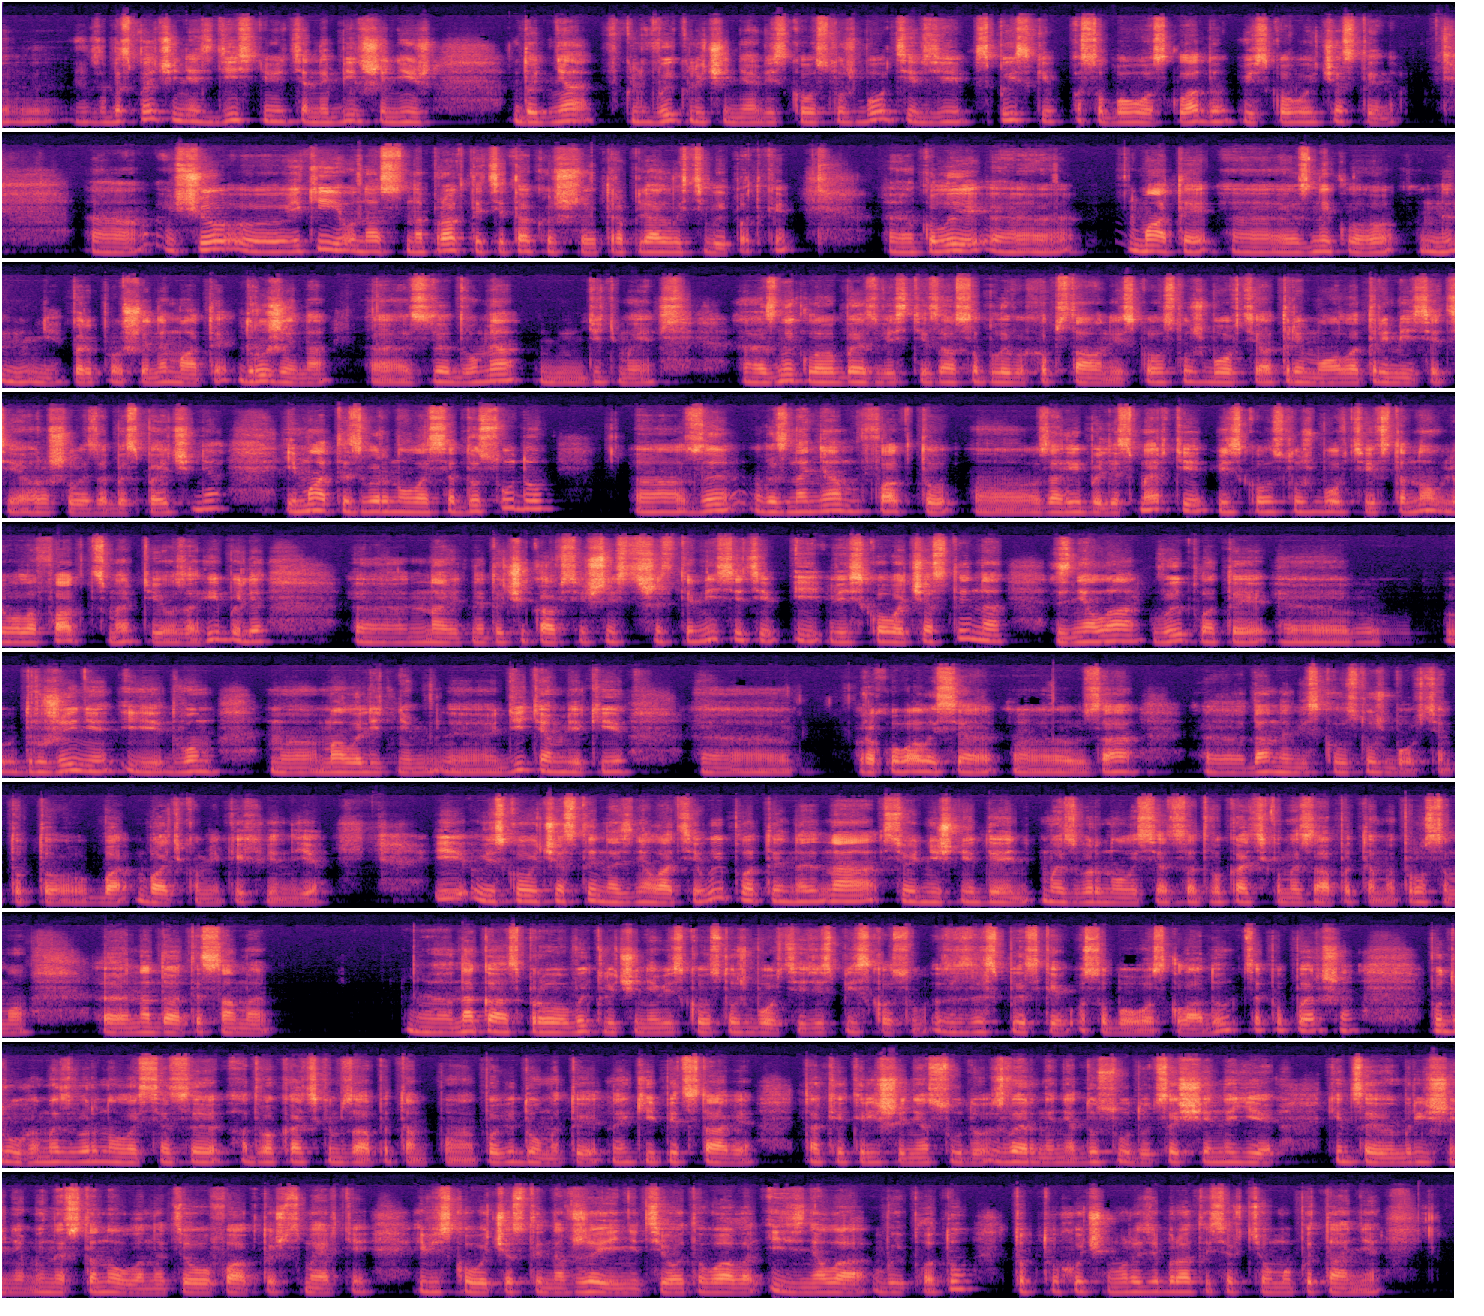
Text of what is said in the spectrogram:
забезпечення здійснюється не більше, ніж до дня виключення військовослужбовців зі списків особового складу військової частини. Е, Що, е, які у нас на практиці також траплялись випадки, коли мати е, зниклого, ні, перепрошую, не мати, дружина е, з двома дітьми е, зниклого безвісті за особливих обставин військовослужбовця отримувала три місяці грошове забезпечення, і мати звернулася до суду з визнанням факту загибелі смерті військовослужбовця і встановлювала факт смерті його загибелі. Е, Навіть не дочекався 6, місяців, і військова частина зняла виплати е, дружині і двом малолітнім е, дітям, які рахувалися за даним військовослужбовцям, тобто батьком, яких він є. І військова частина зняла ці виплати. На, сьогоднішній день ми звернулися з адвокатськими запитами, просимо надати саме. Е, Наказ про виключення військовослужбовців зі списку зі списків особового складу. Це по-перше. По-друге, ми звернулися з адвокатським запитом е, повідомити, на якій підставі, так як рішення суду, звернення до суду це ще не є кінцевим рішенням і не встановлено цього факту смерті, і військова частина вже ініціювала і зняла виплату. Тобто хочемо розібратися в цьому питанні.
